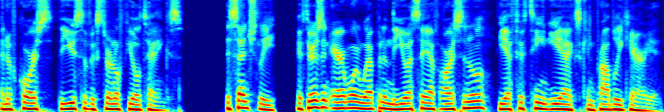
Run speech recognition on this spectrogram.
and of course, the use of external fuel tanks. Essentially, if there's an airborne weapon in the USAF arsenal, the F 15EX can probably carry it.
